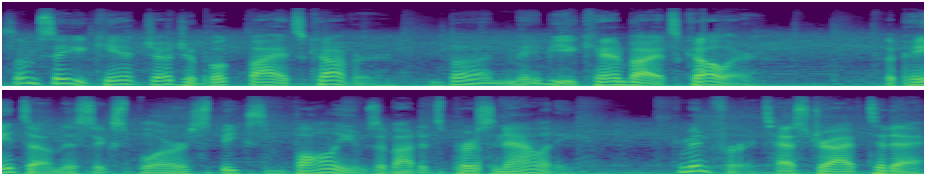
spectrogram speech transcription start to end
Some say you can't judge a book by its cover, but maybe you can by its color. The paint on this Explorer speaks volumes about its personality. Come in for a test drive today.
